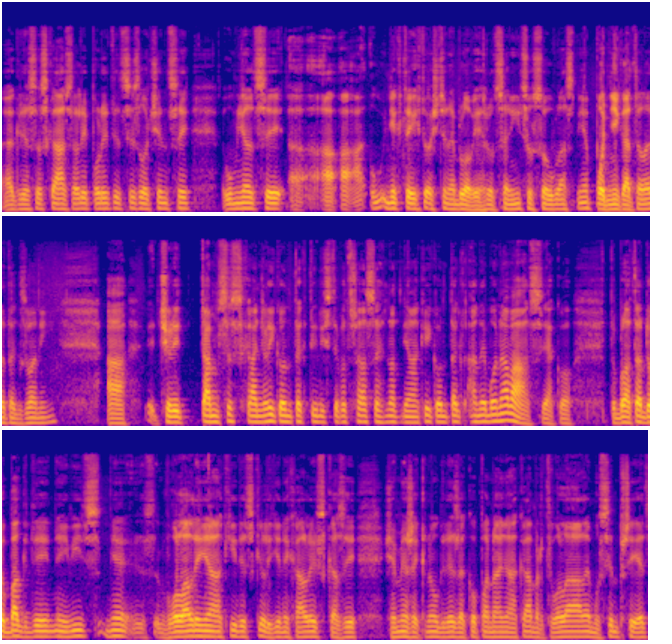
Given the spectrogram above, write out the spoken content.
eh, kde se scházeli politici, zločinci, umělci a, a, a, a u některých to ještě nebylo vyhrocený, co jsou vlastně podnikatele takzvaný. A čili tam se scháněly kontakty, když jste potřeba sehnat nějaký kontakt, anebo na vás. Jako. To byla ta doba, kdy nejvíc mě volali nějaký vždycky lidi, nechali vzkazy, že mi řeknou, kde je zakopaná nějaká mrtvola, ale musím přijet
